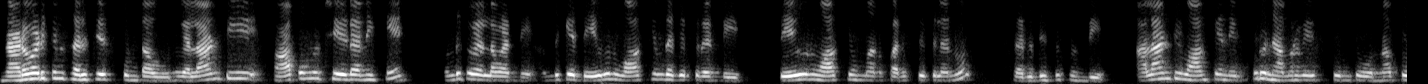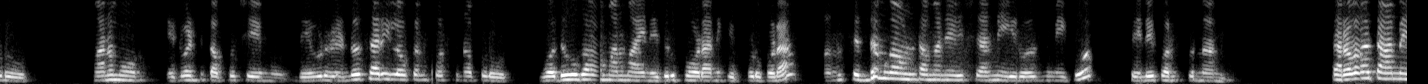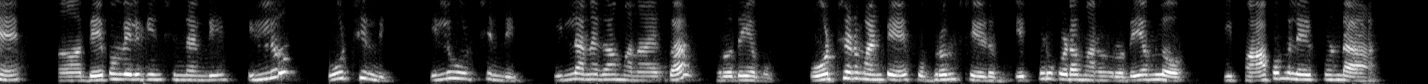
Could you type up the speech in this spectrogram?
నడవడికను సరి చేసుకుంటావు నువ్వు ఎలాంటి పాపము చేయడానికి ముందుకు వెళ్ళవండి. అందుకే దేవుని వాక్యం దగ్గరికి రండి. దేవుని వాక్యం మన పరిస్థితులను సరిదిద్దుతుంది. అలాంటి వాక్యాన్ని ఎప్పుడు నెమరు వేసుకుంటూ ఉన్నప్పుడు మనము ఎటువంటి తప్పు చేయము. దేవుడు రెండోసారి లోకానికి వస్తున్నప్పుడు వధువుగా మనం ఆయన ఎదుర్కోవడానికి ఎప్పుడు కూడా మనం సిద్ధంగా ఉంటామనే విషయాన్ని ఈ రోజు మీకు తెలియపరుస్తున్నాను. తర్వాత ఆమె దీపం వెలిగించిందండి. ఇల్లు ఊడ్చింది. ఇల్లు ఊడ్చింది. ఇల్లు అనగా మన యొక్క హృదయము. ఓడ్చడం అంటే శుభ్రం చేయడం. ఎప్పుడు కూడా మనం హృదయంలో ఈ పాపము లేకుండా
